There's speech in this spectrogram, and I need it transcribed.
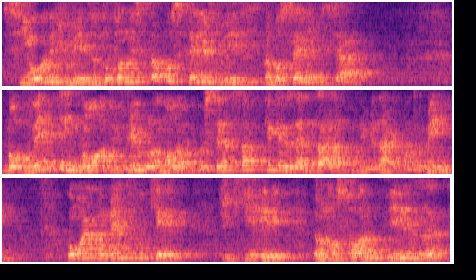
senhores juízes, eu estou falando isso para você, juiz, para você, judiciário. 99,9%, sabe por que, que eles entraram com liminar contra mim? Com o argumento do quê? De que eu não sou Anvisa,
